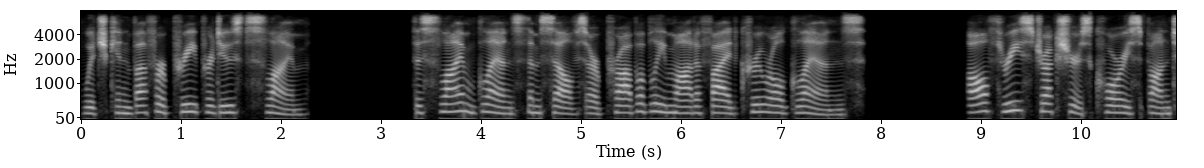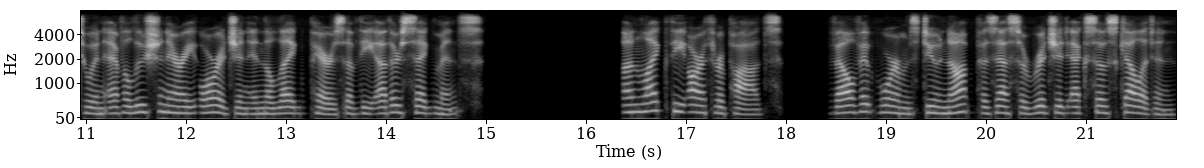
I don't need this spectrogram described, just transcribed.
which can buffer pre-produced slime. The slime glands themselves are probably modified crural glands. All three structures correspond to an evolutionary origin in the leg pairs of the other segments. Unlike the arthropods, velvet worms do not possess a rigid exoskeleton.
